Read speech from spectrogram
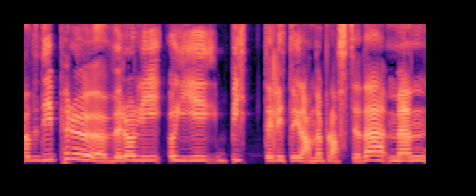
Ja, de prøver å, li, å gi bitte lite grann plass til det, men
